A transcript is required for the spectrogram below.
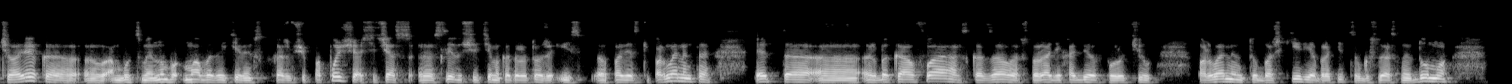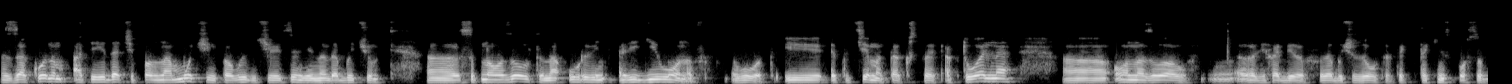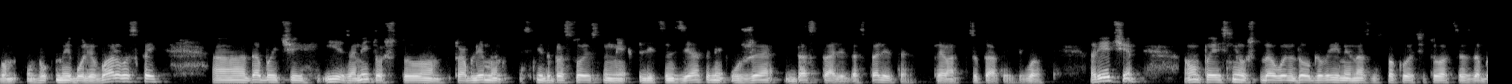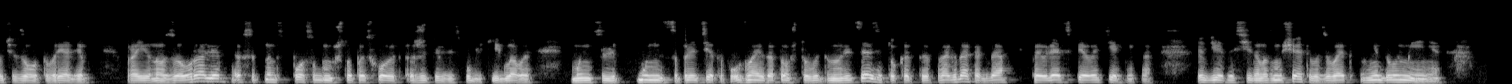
человека, э, омбудсмен. Ну, мы об этой теме скажем чуть попозже. А сейчас э, следующая тема, которая тоже из э, повестки парламента, это РБК Алфа сказала, что Ради Хабиров поручил парламенту Башкирии обратиться в Государственную Думу с законом о передаче полномочий по выдаче лицензии на добычу рассыпного золота на уровень регионов. Вот. И эта тема, так сказать, актуальная. А, он назвал Ради Хабиров добычу золота таким способом наиболее варварской а, добычей и заметил, что проблемы с недобросовестными лицензиатами уже достали. Достали это прямо цитата из его речи. Он пояснил, что довольно долгое время нас беспокоит ситуация с добычей золота в ряде районов Заурале рассыпным способом, что происходит жители республики и главы муниципалитетов узнают о том, что выдана лицензия только тогда, когда появляется первая техника. Людей это сильно возмущает и вызывает недоумение.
